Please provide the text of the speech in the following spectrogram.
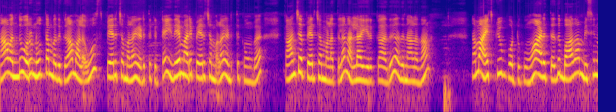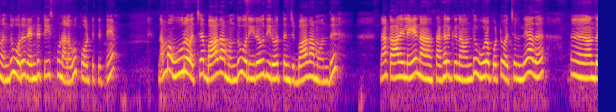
நான் வந்து ஒரு நூற்றம்பது கிராம் அளவு பேரிச்சம்பழம் எடுத்துக்கிட்டேன். இதே மாதிரி பேரிச்சம்பழம் எடுத்துக்கோங்க. காஞ்ச பேரிச்சம்பழத்தில் நல்லா இருக்காது. அதனால தான் நம்ம ஐஸ் க்யூப் போட்டுக்குவோம். அடுத்தது பாதாம் பிசின் வந்து ஒரு ரெண்டு டீஸ்பூன் அளவு போட்டுக்கிட்டேன். நம்ம ஊற வச்ச பாதாம் வந்து ஒரு இருபது இருபத்தஞ்சி பாதாம் வந்து நான் காலையிலேயே நான் சகருக்கு நான் வந்து ஊற போட்டு வச்சுருந்தேன். அதை அந்த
